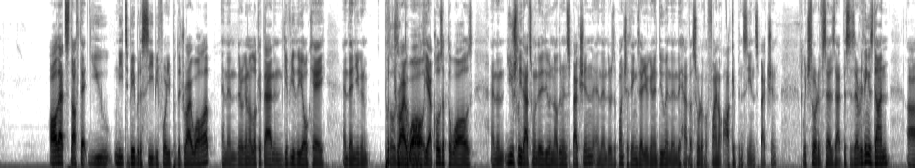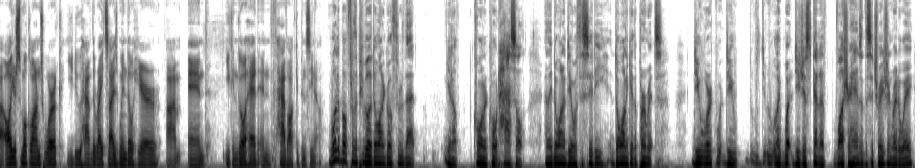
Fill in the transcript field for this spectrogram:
all that stuff that you need to be able to see before you put the drywall up, and then they're gonna look at that and give you the okay, and then you're gonna put Close the drywall, yeah, close up the walls, and then usually that's when they do another inspection, and then there's a bunch of things that you're gonna do, and then they have a sort of a final occupancy inspection, which sort of says that this is everything is done, uh, all your smoke alarms work, you do have the right size window here, um, and you can go ahead and have occupancy now. What about for the people that don't want to go through that, you know, quote unquote hassle, and they don't want to deal with the city and don't want to get the permits? Do you work? Do you do, you- like what? Do you just kind of wash your hands of the situation right away?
